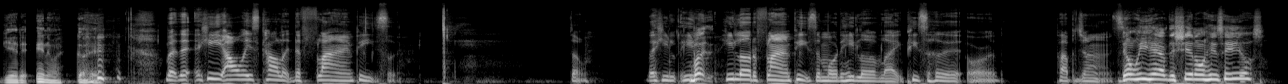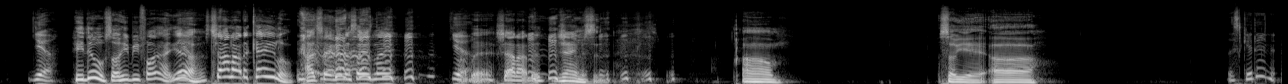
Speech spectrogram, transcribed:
get it. Anyway, go ahead. But the, he always call it the flying pizza. So, but he he But- he loved the flying pizza more than he loved like Pizza Hut or Papa John's. Don't he have the shit on his heels? Yeah, He do. So he be fine. Yeah. Shout out to Caleb. I say, can I say his name? yeah. Shout out to Jameson. Um. So yeah. Uh. Let's get in it.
